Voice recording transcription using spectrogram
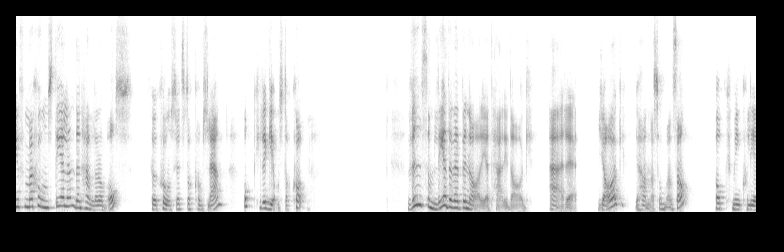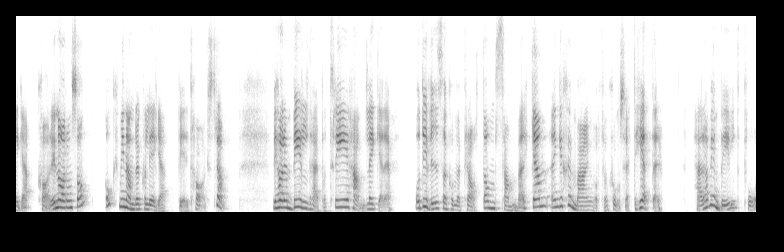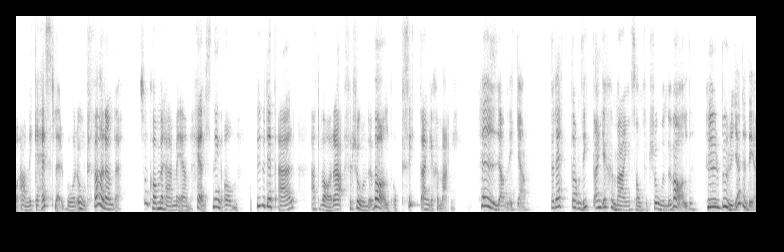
Informationsdelen den handlar om oss, Funktionsrätt Stockholms län och Region Stockholm. Vi som leder webbinariet här idag är eh, jag, Johanna Somansson, och min kollega Karin Aronsson och min andra kollega Berit Hagström. Vi har en bild här på tre handläggare och det är vi som kommer prata om samverkan, engagemang och funktionsrättigheter. Här har vi en bild på Annika Hessler, vår ordförande, som kommer här med en hälsning om hur det är att vara förtroendevald och sitt engagemang. Hej Annika! Berätta om ditt engagemang som förtroendevald. Hur började det?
